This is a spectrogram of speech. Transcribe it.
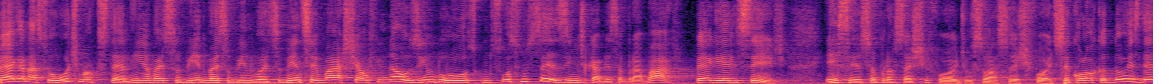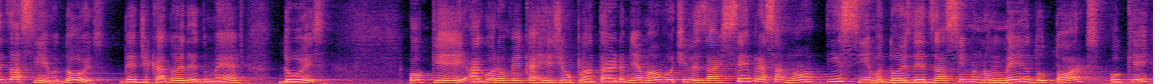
Pega na sua última costelinha, vai subindo, vai subindo, vai subindo, você vai achar o finalzinho do osso, como se fosse um Czinho de cabeça para baixo. Pega ele e sente. Esse é o seu processo tifoide, o seu acesso tifoide. Você coloca dois dedos acima, dois, dedo de cá, dois, dedo médio, dois. Ok, agora eu venho com a região plantar da minha mão, vou utilizar sempre essa mão em cima, dois dedos acima, no meio do tórax, ok?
